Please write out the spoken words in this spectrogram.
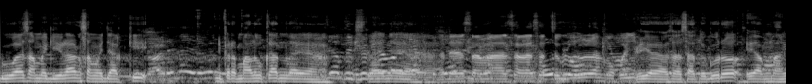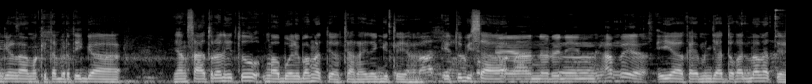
gua sama Gilang sama Jaki dipermalukan lah ya istilahnya ya. Ada sama salah satu guru lah pokoknya. Iya salah satu guru yang manggil nama kita bertiga. Yang satu aturan itu nggak boleh banget ya caranya gitu ya. Itu bisa Kayak nurunin apa ya? Iya kayak menjatuhkan banget ya.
